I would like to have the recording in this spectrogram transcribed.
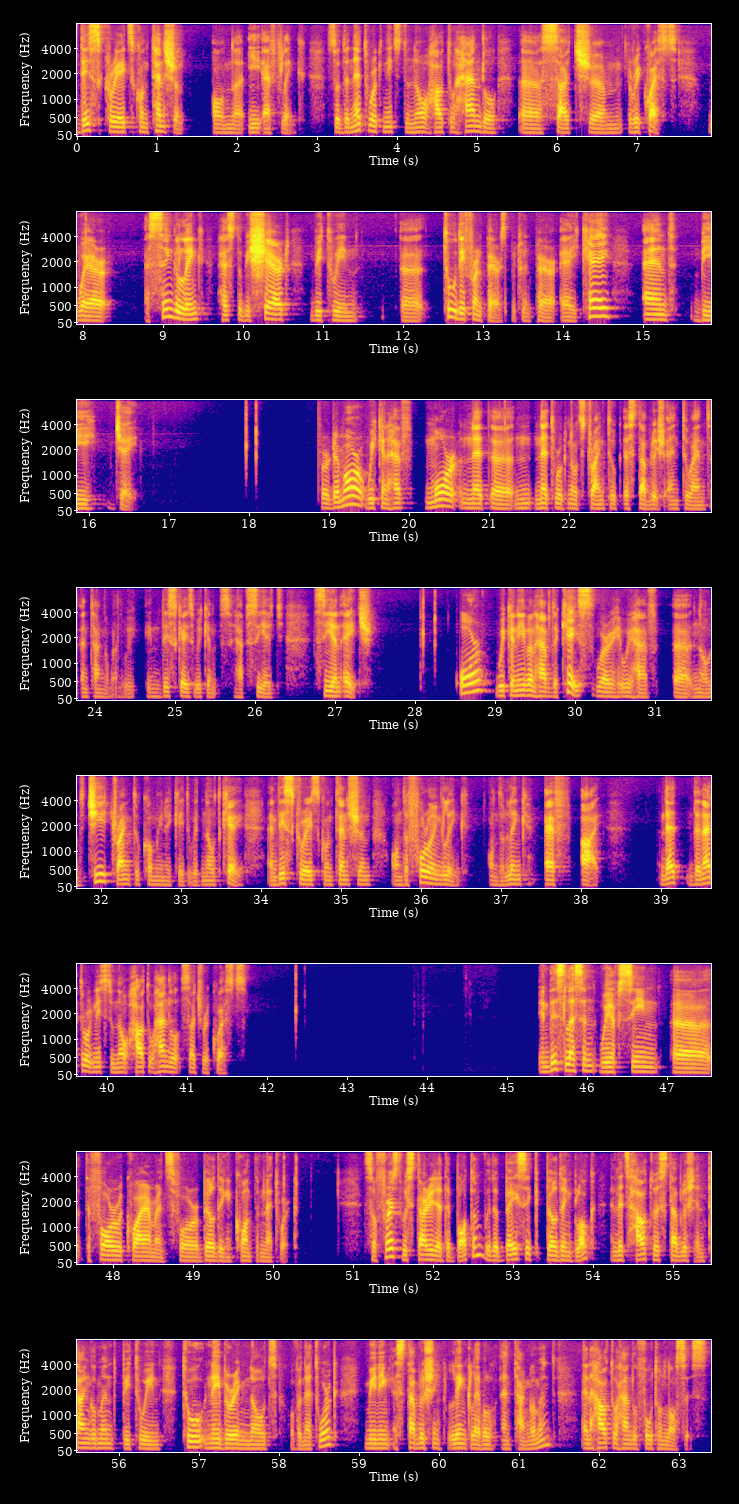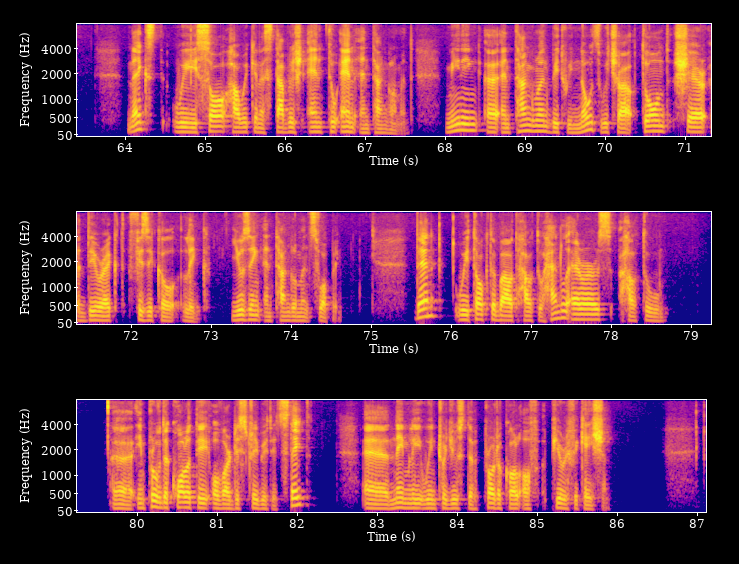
This creates contention on the EF link. So the network needs to know how to handle uh, such um, requests where a single link has to be shared between uh, two different pairs, between pair AK and BJ. Furthermore, we can have more net, uh, network nodes trying to establish end-to-end -end entanglement. We, in this case, we can have CH, C and H. Or we can even have the case where we have uh, node G trying to communicate with node K. And this creates contention on the following link, on the link Fi. And that the network needs to know how to handle such requests. In this lesson, we have seen uh, the four requirements for building a quantum network. So first we started at the bottom with a basic building block and that's how to establish entanglement between two neighboring nodes of a network, meaning establishing link level entanglement and how to handle photon losses. Next, we saw how we can establish end-to-end -end entanglement, meaning uh, entanglement between nodes which are, don't share a direct physical link, using entanglement swapping. Then we talked about how to handle errors, how to improve the quality of our distributed state. Uh, namely, we introduced the protocol of purification.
